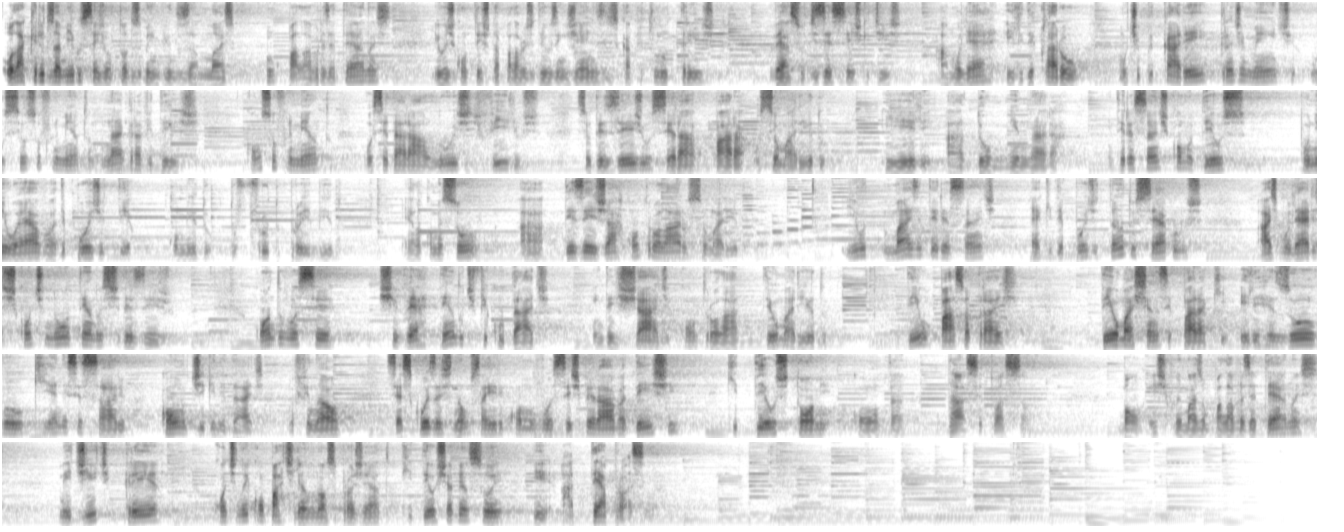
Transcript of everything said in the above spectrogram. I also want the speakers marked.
Speaker 1: Olá, queridos amigos, sejam todos bem-vindos a mais um Palavras Eternas. E hoje, com o texto da Palavra de Deus em Gênesis, capítulo 3, verso 16, que diz: A mulher, ele declarou: Multiplicarei grandemente o seu sofrimento na gravidez. Com o sofrimento, você dará à luz filhos. Seu desejo será para o seu marido e ele a dominará. Interessante como Deus puniu Eva depois de ter comido do fruto proibido ela começou a desejar controlar o seu marido. E o mais interessante é que depois de tantos séculos, as mulheres continuam tendo esse desejo. Quando você estiver tendo dificuldade em deixar de controlar teu marido, dê um passo atrás, dê uma chance para que ele resolva o que é necessário com dignidade. No final, se as coisas não saírem como você esperava, deixe que Deus tome conta da situação. Bom, este foi mais um Palavras Eternas. Medite, creia, continue compartilhando o nosso projeto. Que Deus te abençoe e até a próxima.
